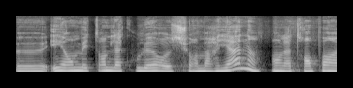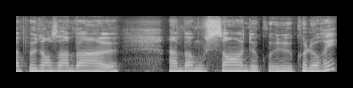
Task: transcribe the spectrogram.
euh, et en mettant de la couleur sur Marianne, en la trempant un peu dans un bain, un bain moussant de, de, coloré,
